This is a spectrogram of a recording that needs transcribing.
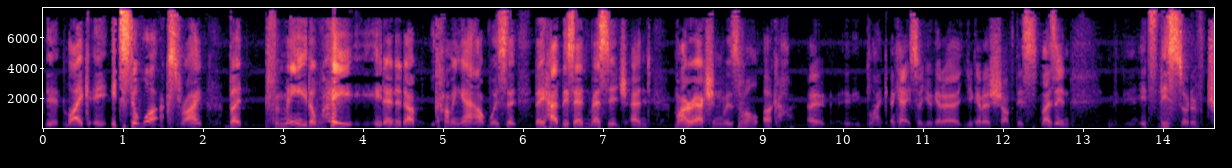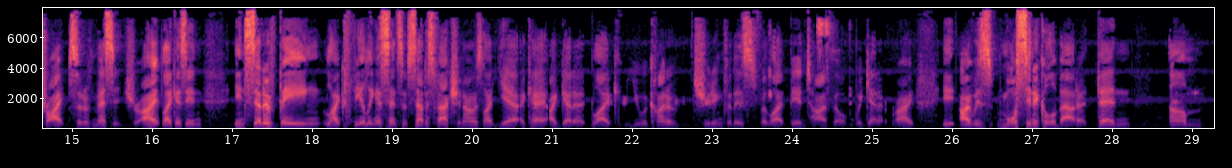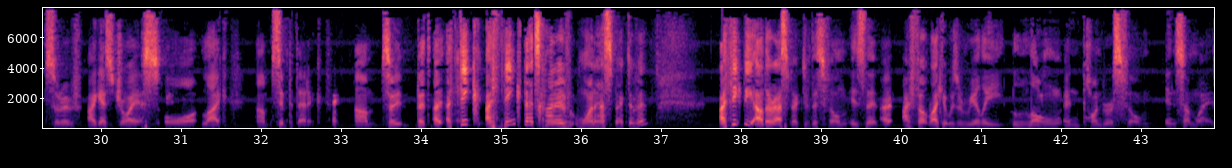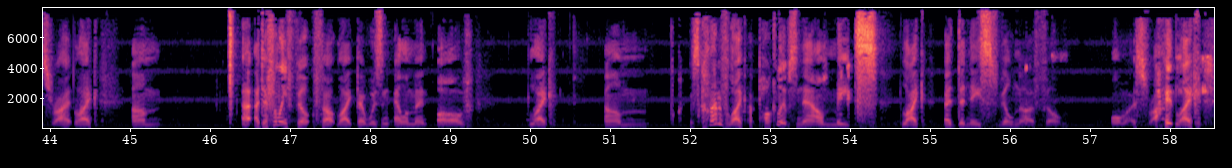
it, like it, it still works, right? But for me, the way it ended up coming out was that they had this end message, and my reaction was, well, okay, uh, like, okay, so you're gonna you're gonna shove this, as in, it's this sort of tripe sort of message, right? Like, as in, instead of being like feeling a sense of satisfaction, I was like, yeah, okay, I get it. Like, you were kind of shooting for this for like the entire film. We get it, right? It, I was more cynical about it than. Um, sort of, I guess, joyous or like um, sympathetic. Um, so that I, I, think I think that's kind of one aspect of it. I think the other aspect of this film is that I, I felt like it was a really long and ponderous film in some ways, right? Like, um, I, I, definitely felt felt like there was an element of like, um, it was kind of like Apocalypse Now meets like a Denis Villeneuve film almost, right? Like,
